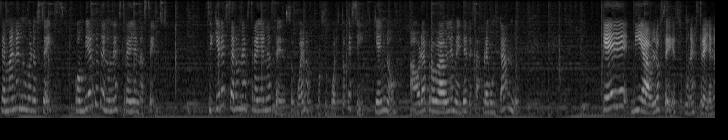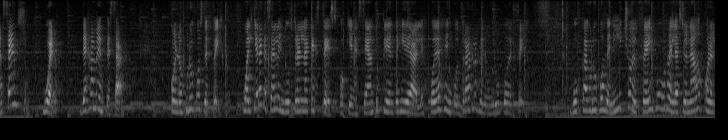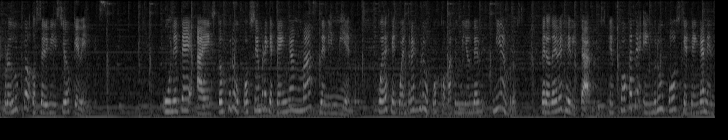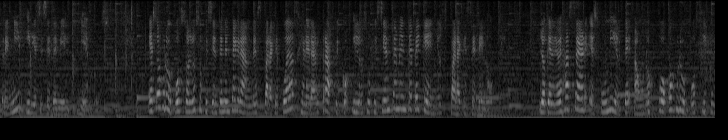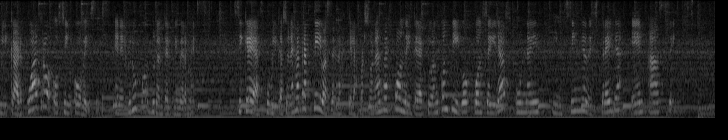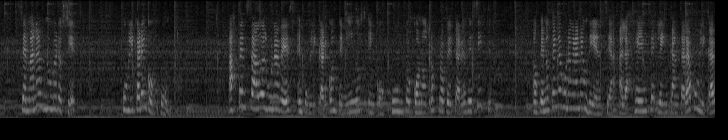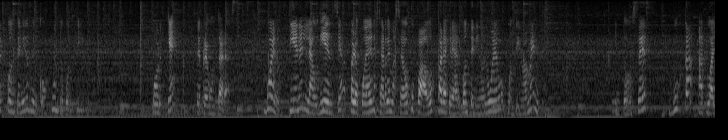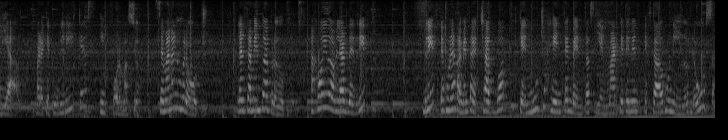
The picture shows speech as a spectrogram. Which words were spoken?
Semana número 6. Conviértete en una estrella en ascenso. Si quieres ser una estrella en ascenso, bueno, por supuesto que sí, ¿quién no? Ahora probablemente te estás preguntando, ¿qué diablos es una estrella en ascenso? Bueno, déjame empezar con los grupos de Facebook. Cualquiera que sea la industria en la que estés o quienes sean tus clientes ideales, puedes encontrarlos en un grupo de Facebook. Busca grupos de nicho en Facebook relacionados con el producto o servicio que vendes. Únete a estos grupos siempre que tengan más de mil miembros. Puedes que encuentres grupos con más de un millón de miembros, pero debes evitarlos. Enfócate en grupos que tengan entre mil y 17 mil miembros. Esos grupos son lo suficientemente grandes para que puedas generar tráfico y lo suficientemente pequeños para que se te note. Lo que debes hacer es unirte a unos pocos grupos y publicar cuatro o cinco veces en el grupo durante el primer mes. Si creas publicaciones atractivas en las que las personas responden e interactúan contigo, conseguirás una insignia de estrella en ascenso. Semana número 7. Publicar en conjunto. ¿Has pensado alguna vez en publicar contenidos en conjunto con otros propietarios de sitios? Aunque no tengas una gran audiencia, a la gente le encantará publicar contenidos en conjunto contigo. ¿Por qué? Te preguntarás. Bueno, tienen la audiencia, pero pueden estar demasiado ocupados para crear contenido nuevo continuamente. Entonces, busca a tu aliado para que publiques información. Semana número 8. Lanzamiento de productos. ¿Has oído hablar de Drift? Drift es una herramienta de chatbot que mucha gente en ventas y en marketing en Estados Unidos lo usa.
